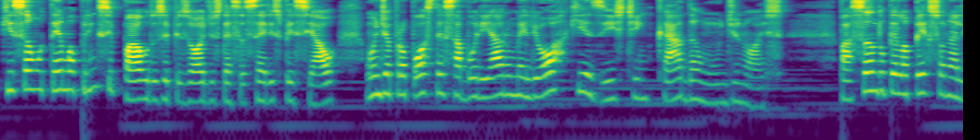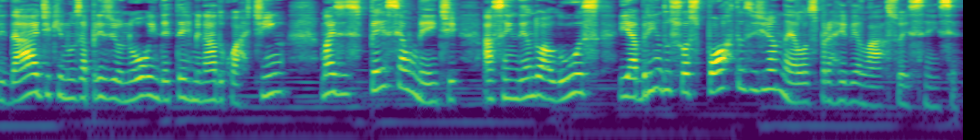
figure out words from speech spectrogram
que são o tema principal dos episódios dessa série especial, onde a proposta é saborear o melhor que existe em cada um de nós. Passando pela personalidade que nos aprisionou em determinado quartinho, mas especialmente acendendo a luz e abrindo suas portas e janelas para revelar sua essência.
